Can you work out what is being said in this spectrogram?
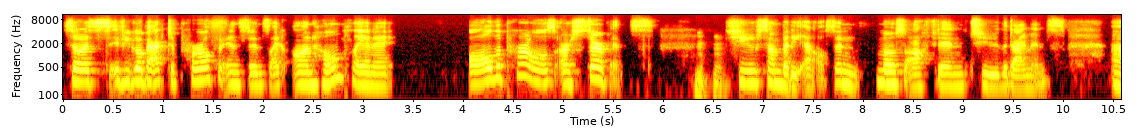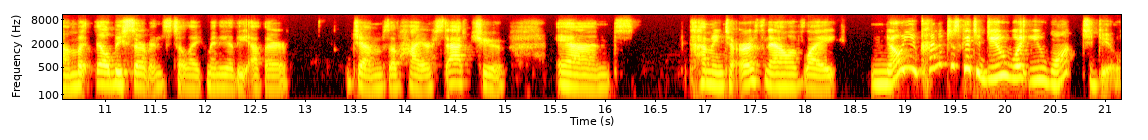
So it's if you go back to Pearl, for instance, like on Home Planet, all the pearls are servants mm-hmm. to somebody else, and most often to the diamonds. Um, but they'll be servants to like many of the other gems of higher stature. And coming to Earth now of like no, you kind of just get to do what you want to do,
